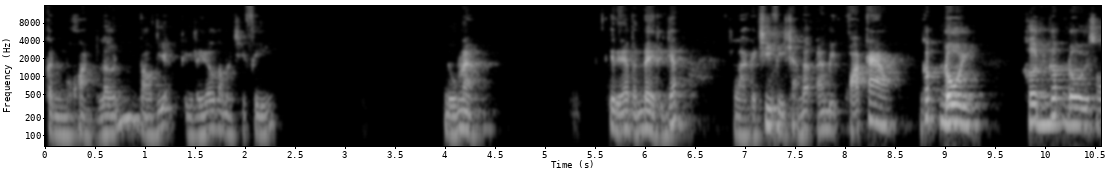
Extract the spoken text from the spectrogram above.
cần một khoản lớn vào viện thì lấy đâu ra mà chi phí? Đúng nào? Thì đấy là vấn đề thứ nhất là cái chi phí trả nợ đang bị quá cao gấp đôi hơn gấp đôi so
